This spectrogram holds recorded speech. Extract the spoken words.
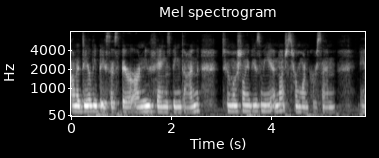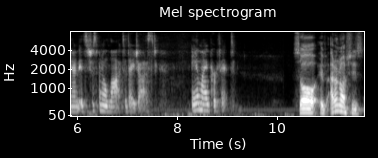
on a daily basis, there are new things being done to emotionally abuse me, and not just from one person. And it's just been a lot to digest. Am I perfect? So, if I don't know if she's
